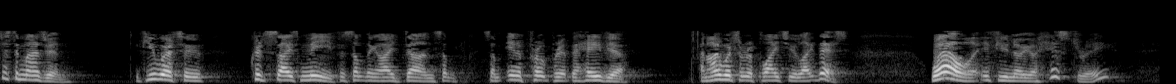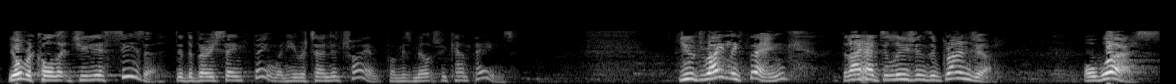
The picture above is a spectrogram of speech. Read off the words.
Just imagine if you were to criticize me for something I'd done, some, some inappropriate behavior, and I were to reply to you like this Well, if you know your history, you'll recall that Julius Caesar did the very same thing when he returned in triumph from his military campaigns. You'd rightly think that I had delusions of grandeur, or worse,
